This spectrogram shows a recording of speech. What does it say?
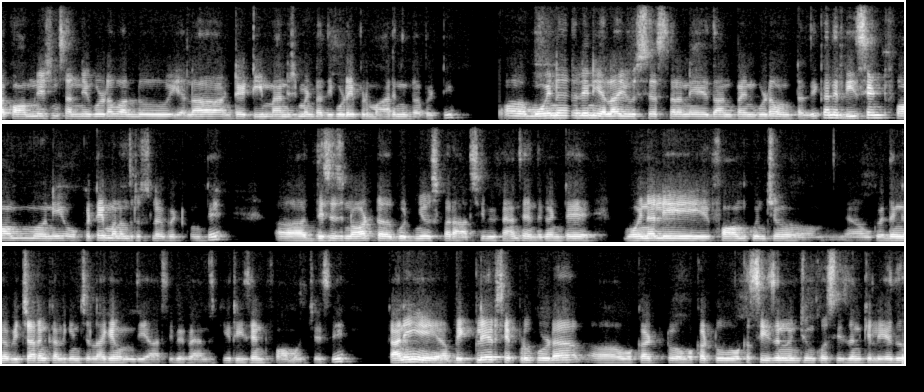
ఆ కాంబినేషన్స్ అన్ని కూడా వాళ్ళు ఎలా అంటే టీం మేనేజ్మెంట్ అది కూడా ఇప్పుడు మారింది కాబట్టి మోయిన్ అలీని ఎలా యూస్ చేస్తారనే దానిపైన కూడా ఉంటుంది. కానీ రీసెంట్ ఫామ్ని ఒకటే మనం దృష్టిలో పెట్టుకుంటే this is not good news for RCB fans ఎందుకంటే మోయిన్ అలీ ఫామ్ కొంచెం ఒక విధంగా విచారం కలిగించేలాగే ఉంది ఆర్సీబీ ఫ్యాన్స్కి. రీసెంట్ ఫామ్ వచ్చేసి. కానీ బిగ్ ప్లేయర్స్ ఎప్పుడు కూడా ఒక ఒక టూ ఒక సీజన్ నుంచి ఇంకో సీజన్కి లేదు.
